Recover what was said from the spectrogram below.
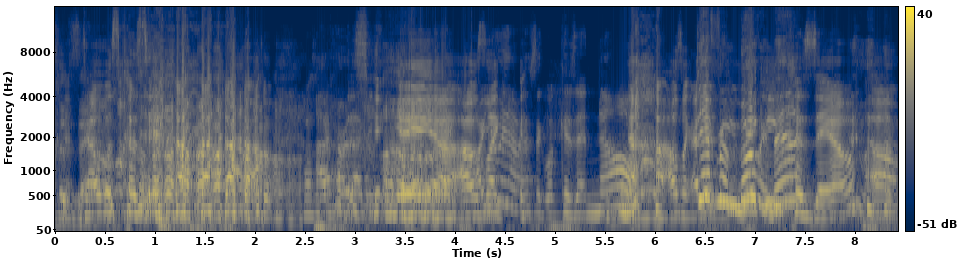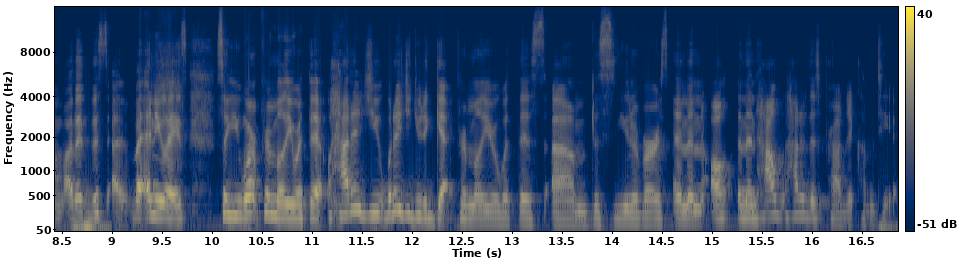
That's Kazam. That was Kazam. I've heard that Yeah, before. yeah, yeah. I was Are like, you I was like, what? Because no, No, I was like, are Different they movie, man. Kazam? Um, this, uh, but anyways, so you weren't familiar with it. How did you? What did you do to get familiar with this um, this universe? And then, all, and then, how how did this project come to you?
